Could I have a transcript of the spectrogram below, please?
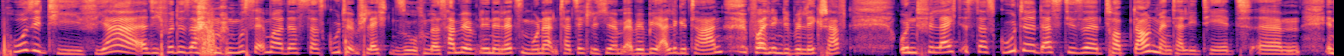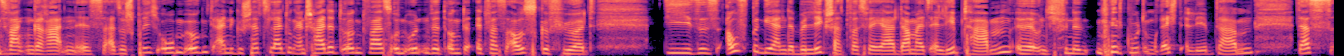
Positiv, ja. Also ich würde sagen, man muss ja immer das, das Gute im Schlechten suchen. Das haben wir in den letzten Monaten tatsächlich hier im RBB alle getan, vor allen Dingen die Belegschaft. Und vielleicht ist das Gute, dass diese Top-Down-Mentalität ähm, ins Wanken geraten ist. Also sprich, oben irgendeine Geschäftsleitung entscheidet irgendwas und unten wird irgendetwas ausgeführt dieses Aufbegehren der Belegschaft, was wir ja damals erlebt haben, äh, und ich finde mit gutem Recht erlebt haben, das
